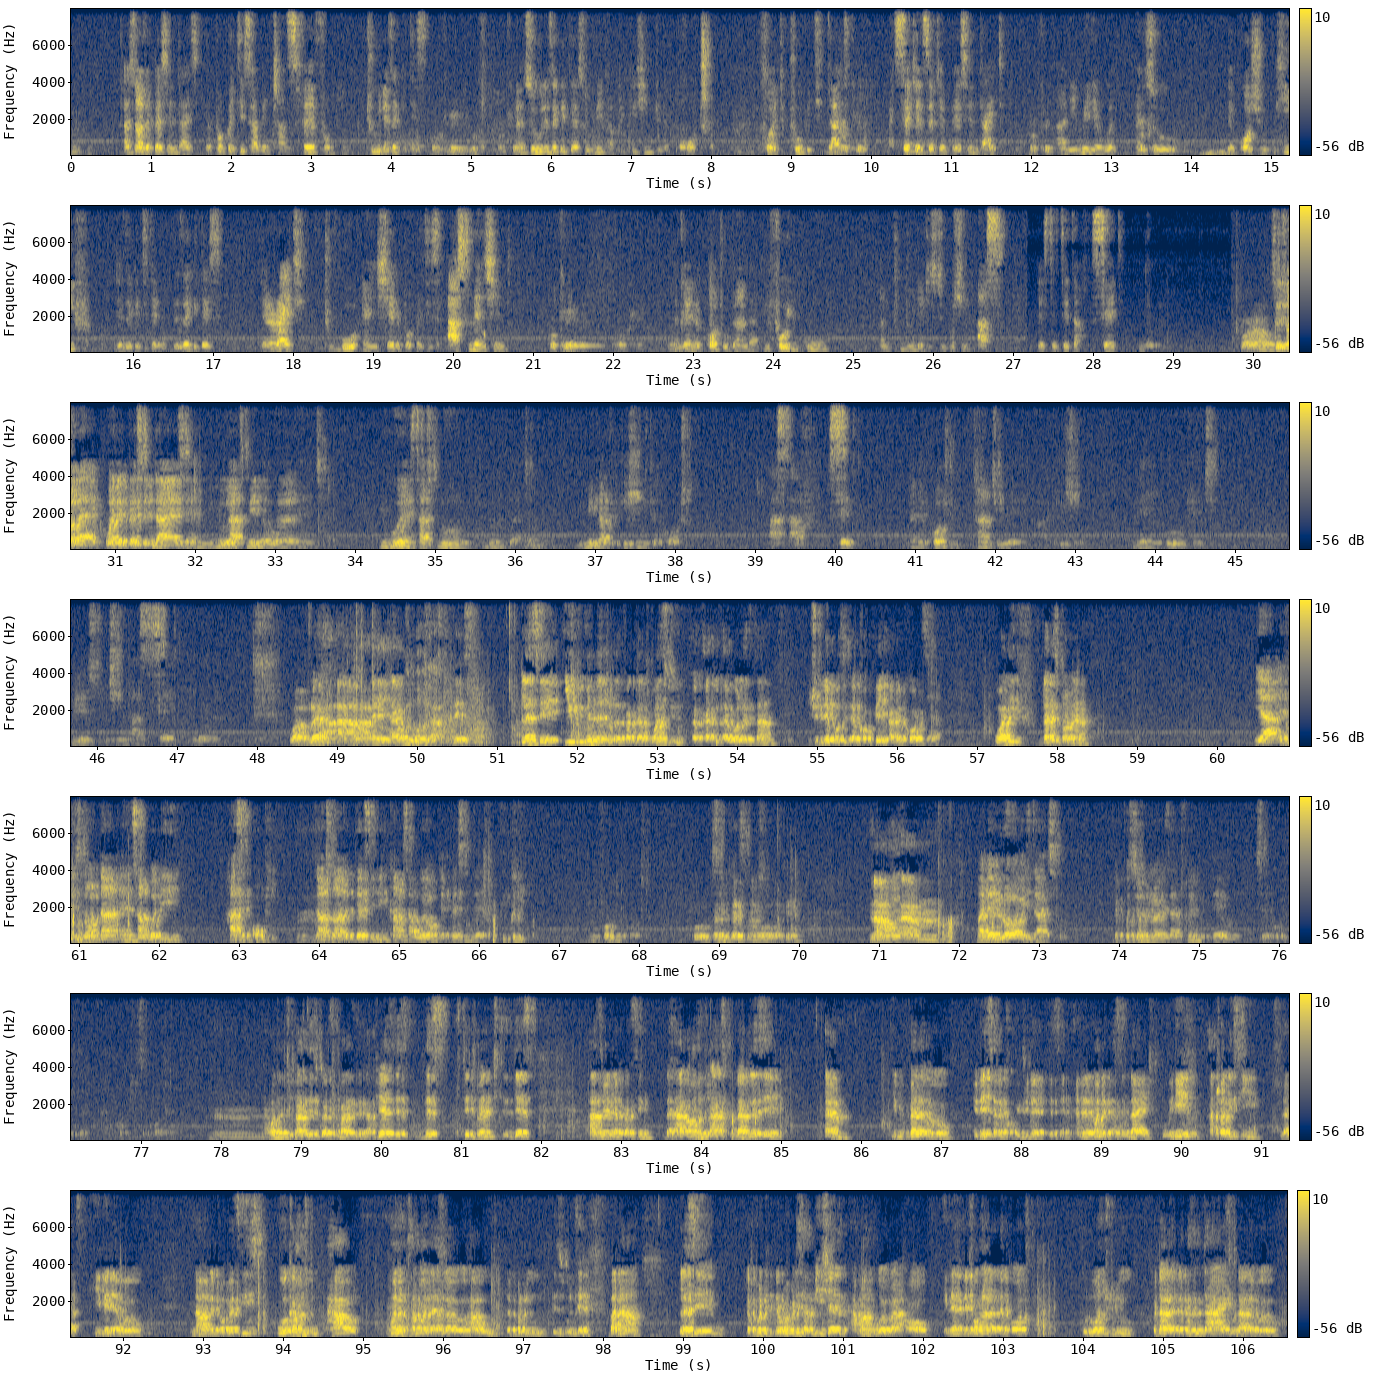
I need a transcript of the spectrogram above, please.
Mm-hmm. As soon as the person dies, the properties have been transferred from him to the executors. Okay. Okay. And so the executors will make application to the court mm-hmm. for it probate that Okay. such and such a person died Okay. and he made a will. And so the court should give the executive, the executors the right to go and share the properties as mentioned, Okay. Okay. and then the court will grant that before you go and do the distribution as the testator said in the will. Wow. So it's not like when the person dies and you have made a will and you go and start no, no, no, that. You make the application to the court as I've said, and the court will grant you the application. Then you go and do the distribution said in the. Wow. Like, I, I, I also want to ask this. Let's say you, you made mention of the fact that once you uh, a will is done, you should deposit a copy at the court. Yeah. What if that is not done? Yeah, if it's not done and somebody has a copy, as soon as the person becomes aware of the person there, quickly inform the court. Oh, then the person. Okay. Now, um, But the law is that is is. I wanted to ask this question, but it appears this this statement is just answering the question. I want to ask that let's say um, you prepared a will, you didn't send a copy to the person, and then when the person died, we didn't actually see that he made a will. Now the properties will come to how when someone dies, like, how the property be distributed. But now, let's say the, properties have been shared among whoever or in the, the formula that the court would want to do, without the person dies without the will.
